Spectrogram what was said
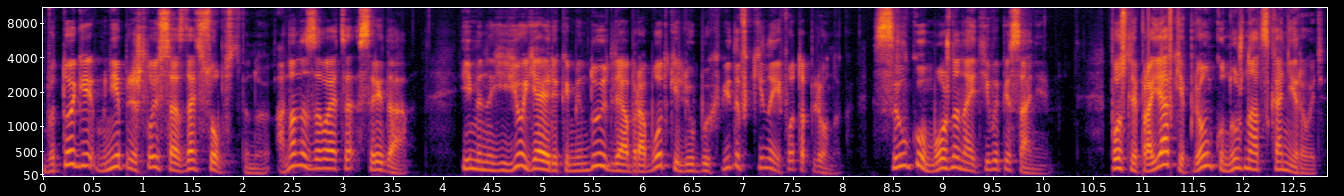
В итоге мне пришлось создать собственную. Она называется «Среда». Именно ее я и рекомендую для обработки любых видов кино и фотопленок. Ссылку можно найти в описании. После проявки пленку нужно отсканировать.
